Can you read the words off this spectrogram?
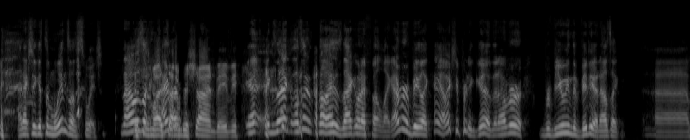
I'd actually get some wins on Switch. And I was This like, is my I time remember- to shine, baby. yeah, exactly. That's, like, no, that's exactly what I felt like. I remember being like, hey, I'm actually pretty good. Then I remember reviewing the video and I was like, uh,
